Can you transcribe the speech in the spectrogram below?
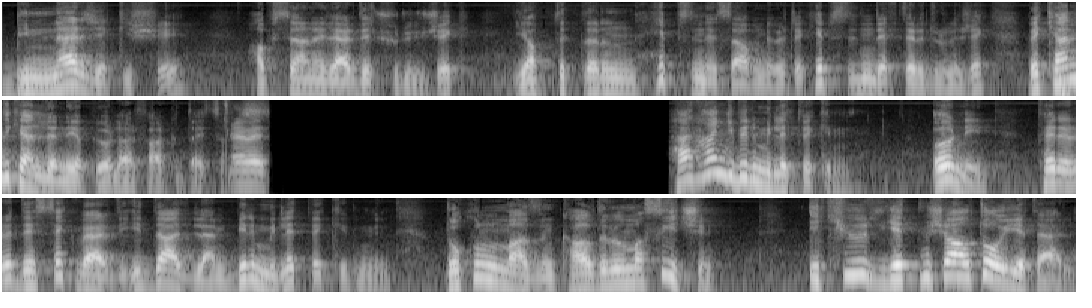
binlerce kişi hapishanelerde çürüyecek. Yaptıklarının hepsinin hesabını verecek. Hepsinin defteri dürülecek. Ve kendi kendilerine yapıyorlar farkındaysanız. Evet. Herhangi bir milletvekilinin, örneğin teröre destek verdiği iddia edilen bir milletvekilinin dokunulmazlığın kaldırılması için 276 oy yeterli.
